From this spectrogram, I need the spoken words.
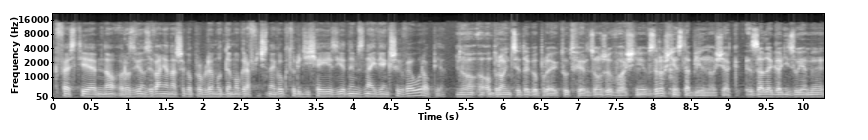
kwestię no, rozwiązywania naszego problemu demograficznego, który dzisiaj jest jednym z największych w Europie. No, obrońcy tego projektu twierdzą, że właśnie wzrośnie stabilność, jak zalegalizujemy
